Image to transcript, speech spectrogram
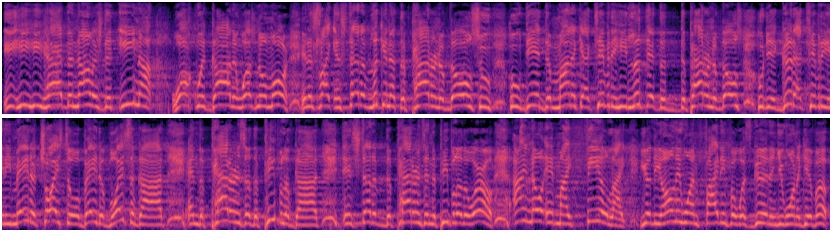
He, he, he, had the knowledge that Enoch walked with God and was no more. And it's like instead of looking at the pattern of those who, who did demonic activity, he looked at the, the pattern of those who did good activity and he made a choice to obey the voice of God and the patterns of the people of God instead of the patterns in the people of the world. I know it might feel like you're the only one fighting for what's good and you want to give up.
